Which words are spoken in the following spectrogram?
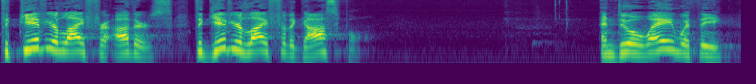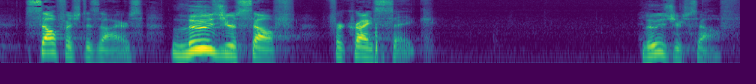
to give your life for others, to give your life for the gospel, and do away with the selfish desires. Lose yourself for Christ's sake. Lose yourself.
